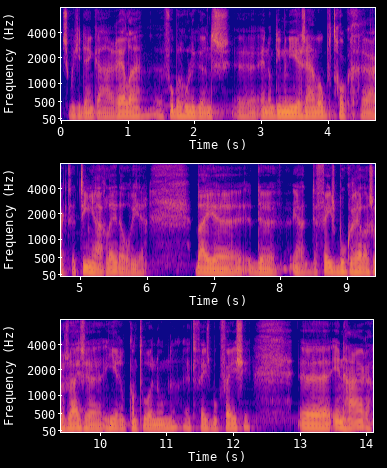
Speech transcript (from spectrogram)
Dus moet je denken aan rellen, voetbalhooligans. en op die manier zijn we ook betrokken geraakt, tien jaar geleden alweer. Bij de, ja, de Facebook-rellen, zoals wij ze hier op kantoor noemden. Het Facebook-feestje. in Haren.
